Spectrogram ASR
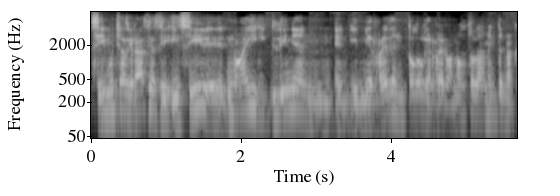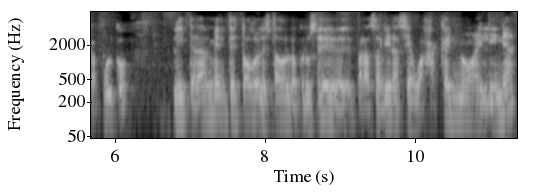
Sí, muchas gracias. Y, y sí, eh, no hay línea en, ni red en todo Guerrero, no solamente en Acapulco. Literalmente todo el estado lo crucé para salir hacia Oaxaca y no hay línea.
